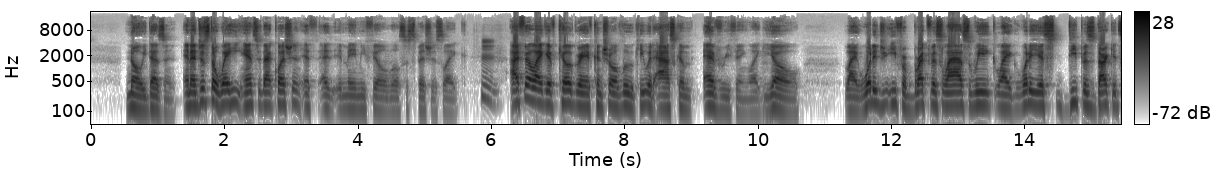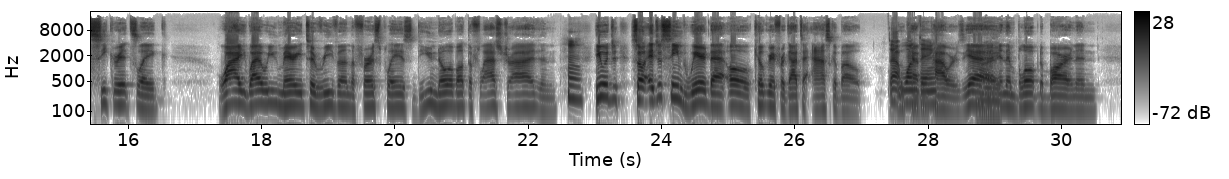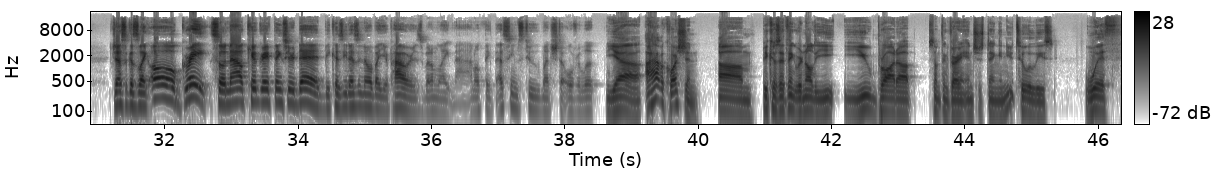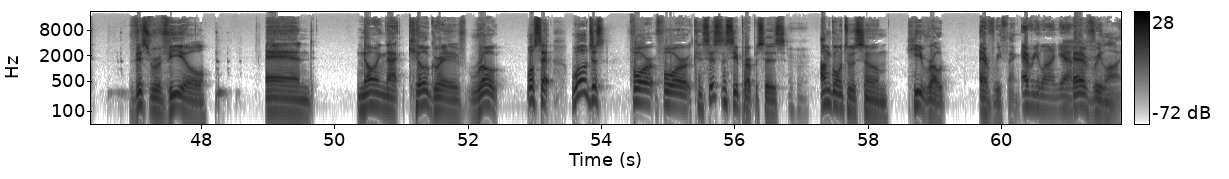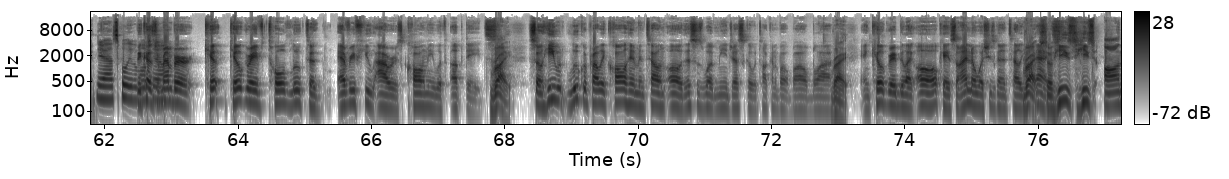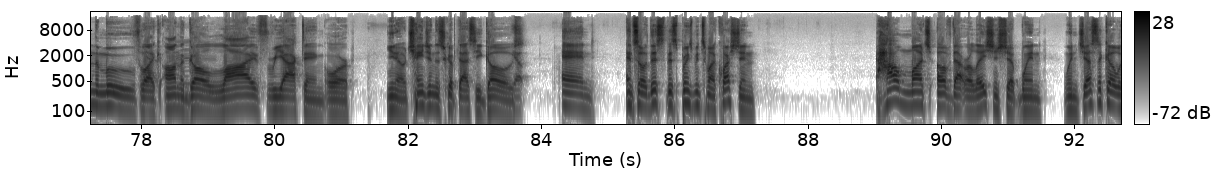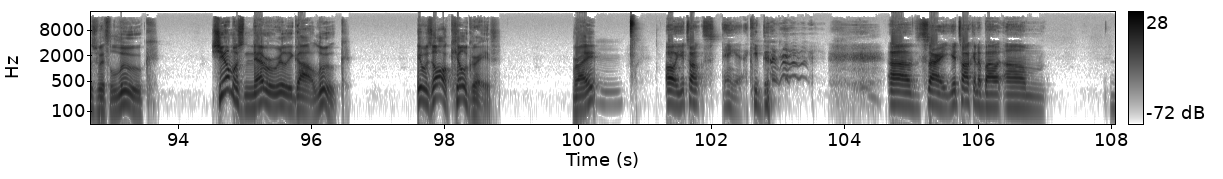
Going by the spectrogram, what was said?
No, he doesn't. And just the way he answered that question, it it made me feel a little suspicious. Like, Hmm. I feel like if Kilgrave controlled Luke, he would ask him everything. Like, hmm. yo, like, what did you eat for breakfast last week? Like, what are your deepest, darkest secrets? Like, why why were you married to Reva in the first place? Do you know about the flash drive? And hmm. he would. Ju- so it just seemed weird that oh, Kilgrave forgot to ask about That Luke one thing. powers. Yeah, Right. and then blow up the bar, and then Jessica's like, "Oh, great! So now Kilgrave thinks you're dead because he doesn't know about your powers." But I'm like, "Nah, I don't think that seems too much to overlook." Yeah, I have a question. Um, because I think Ronaldo, you, you brought up something very interesting, and you too, Elise, with this reveal and knowing that Kilgrave wrote. We'll say we'll just for for consistency purposes. I'm going to assume he wrote everything, Every line, yeah, every line. Yeah, it's believable. because too. remember, Kil- Kilgrave told Luke to every few hours call me with updates. Right, So he would Luke would probably call him and tell him, "Oh, this is what me and Jessica were talking about." Blah blah. blah. Right. And Kilgrave be like, "Oh, okay, so I know what she's going to tell you." right. Next. So he's he's on the move, like on the go, mm. live reacting, or you know, changing the script as he goes. Yep. And and so this this brings me to my question: How much of that relationship when when Jessica was with Luke, she almost never really got Luke. It was all Kilgrave, right? Oh, you're talking. Dang it! I keep doing. uh, sorry, you're talking about um,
